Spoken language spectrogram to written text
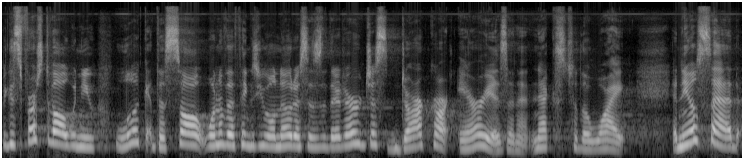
Because, first of all, when you look at the salt, one of the things you will notice is that there are just darker areas in it next to the white. And Neil said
